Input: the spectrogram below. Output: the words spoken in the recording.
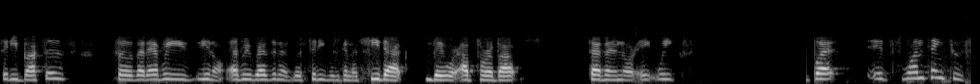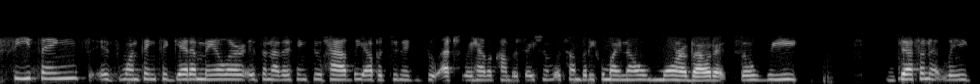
city buses so that every, you know, every resident of the city was going to see that they were up for about seven or eight weeks. But it's one thing to see things, it's one thing to get a mailer, it's another thing to have the opportunity to actually have a conversation with somebody who might know more about it. So we definitely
